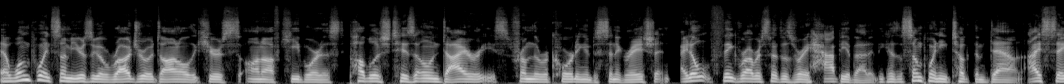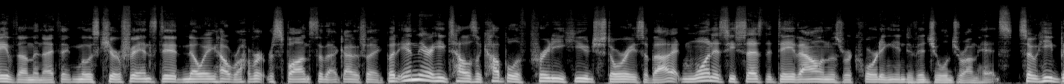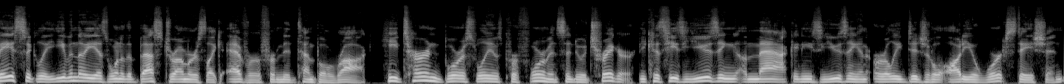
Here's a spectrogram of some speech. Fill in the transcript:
At one point, some years ago, Roger O'Donnell, The Cure's on off keyboardist, published his own diaries from the recording of Disintegration. I don't think Robert Smith was very happy about it because at some point he took them down. I saved them, and I think most Cure fans did, knowing how Robert responds to that kind of thing. But in there, he tells a couple of pretty huge stories about it. And one is he says that Dave Allen was recording individual drum hits. So he basically, even though he has one of the best drummers like ever for mid tempo rock, he turned Boris Williams' performance into a trigger because he's using a Mac and he's using an early digital audio workstation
